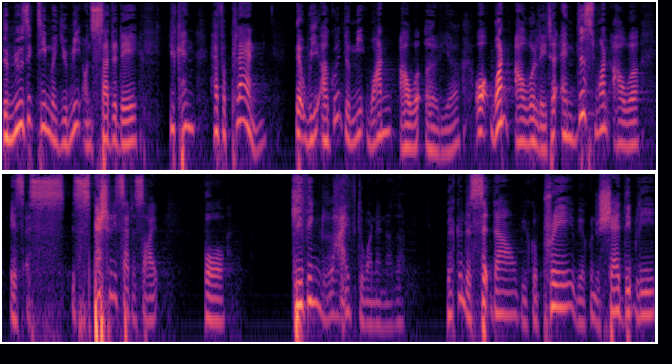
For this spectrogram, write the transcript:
the music team, when you meet on Saturday, you can have a plan that we are going to meet one hour earlier or one hour later, and this one hour is especially set aside for giving life to one another. We're going to sit down, we're going to pray, we're going to share deeply,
